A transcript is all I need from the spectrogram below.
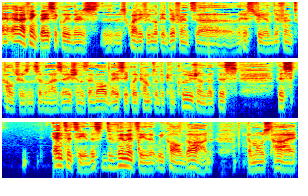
and I think basically there's there's quite if you look at different uh, the history of different cultures and civilizations, they've all basically come to the conclusion that this this entity, this divinity that we call God, the Most High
